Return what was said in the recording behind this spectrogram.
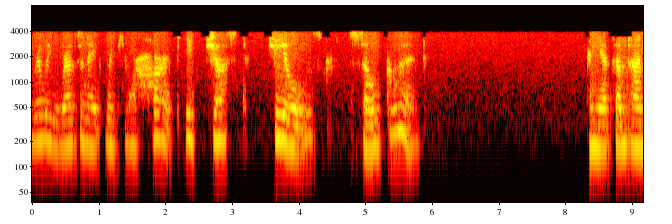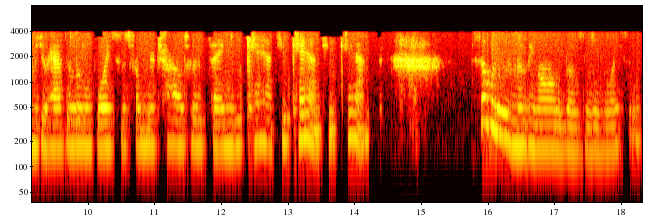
really resonate with your heart. It just feels so good. And yet sometimes you have the little voices from your childhood saying, you can't, you can't, you can't. So we're removing all of those little voices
